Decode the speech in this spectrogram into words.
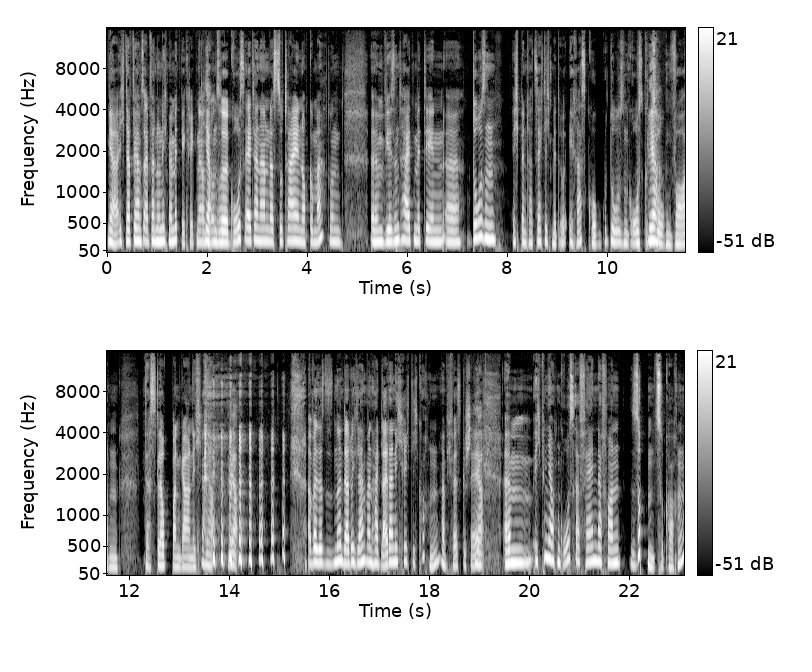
Ja, ich glaube, wir haben es einfach nur nicht mehr mitgekriegt. Ne? Also Ja. unsere Großeltern haben das zu Teilen noch gemacht und ähm, wir sind halt mit den äh, Dosen, ich bin tatsächlich mit Erasco-Dosen großgezogen worden. Das glaubt man gar nicht. Ja, ja, Aber das ist, ne, dadurch lernt man halt leider nicht richtig kochen, habe ich festgestellt. Ja. Ähm, ich bin ja auch ein großer Fan davon, Suppen zu kochen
